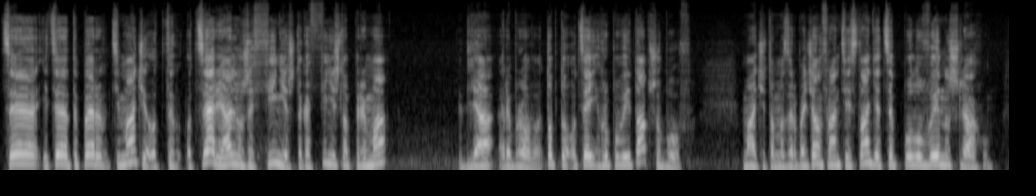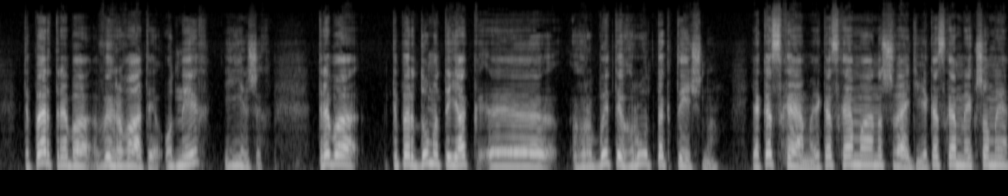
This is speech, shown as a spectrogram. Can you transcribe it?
Це, і це тепер ці матчі, оце, оце реально вже фініш, така фінішна пряма для Реброва. Тобто, оцей груповий етап, що був, матчі там Азербайджан, Франція, Ісландія, це половину шляху. Тепер треба вигравати одних і інших. Треба тепер думати, як е, робити гру тактично. Яка схема? Яка схема на Шведів? Яка схема, якщо ми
